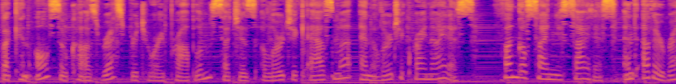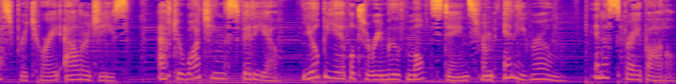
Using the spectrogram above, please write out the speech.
but can also cause respiratory problems such as allergic asthma and allergic rhinitis, fungal sinusitis, and other respiratory allergies. After watching this video, you'll be able to remove mold stains from any room. In a spray bottle,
